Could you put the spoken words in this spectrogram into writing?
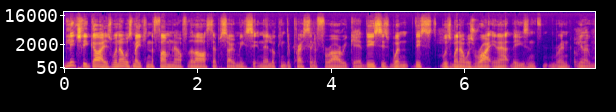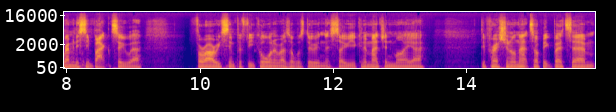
literally, guys. When I was making the thumbnail for the last episode, me sitting there looking depressed in a Ferrari gear. This is when this was when I was writing out these and you know reminiscing back to uh, Ferrari sympathy corner as I was doing this. So you can imagine my uh, depression on that topic. But um,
